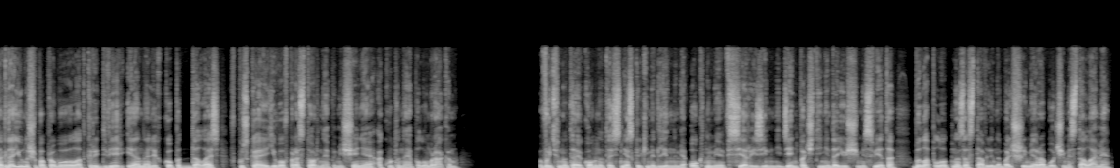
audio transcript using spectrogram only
Тогда юноша попробовал открыть дверь, и она легко поддалась, впуская его в просторное помещение, окутанное полумраком. Вытянутая комната с несколькими длинными окнами в серый зимний день, почти не дающими света, была плотно заставлена большими рабочими столами.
